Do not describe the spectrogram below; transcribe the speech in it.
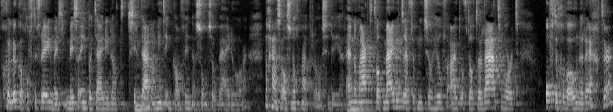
gelukkig of tevreden mee. Meestal één partij die dat, zich Mhm. daar dan niet in kan vinden, soms ook beide hoor. Dan gaan ze alsnog maar procederen. En dan maakt het wat mij betreft ook niet zo heel veel uit of dat de raad wordt of de gewone rechter.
